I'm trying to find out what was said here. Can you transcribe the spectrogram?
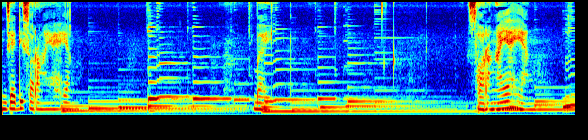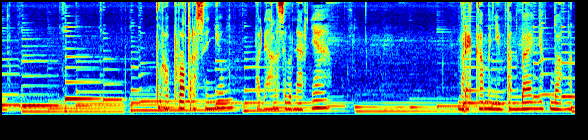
menjadi seorang ayah yang baik. Seorang ayah yang pura-pura tersenyum padahal sebenarnya mereka menyimpan banyak banget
